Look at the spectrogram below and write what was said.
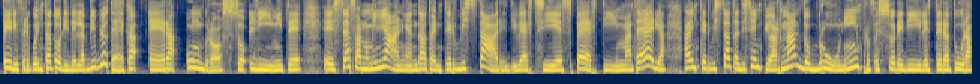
Per i frequentatori della biblioteca era un grosso limite. E Stefano Migliani è andato a intervistare diversi esperti in materia, ha intervistato ad esempio Arnaldo Bruni, professore di letteratura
